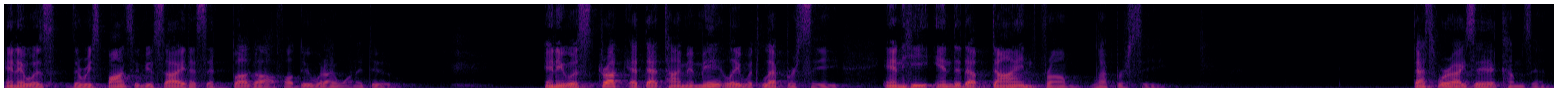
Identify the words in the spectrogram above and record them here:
And it was the response of Uzziah that said, Bug off, I'll do what I want to do. And he was struck at that time immediately with leprosy, and he ended up dying from leprosy. That's where Isaiah comes in.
